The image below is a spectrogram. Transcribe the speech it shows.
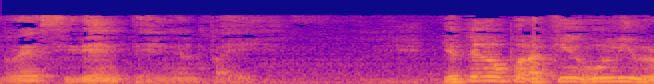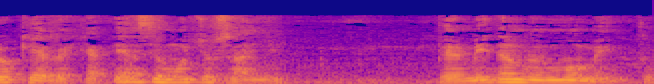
residentes en el país. Yo tengo por aquí un libro que rescaté hace muchos años. Permítanme un momento.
